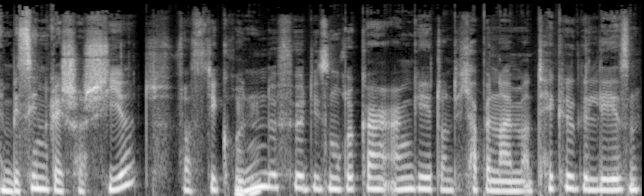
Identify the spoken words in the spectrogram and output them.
ein bisschen recherchiert, was die Gründe mhm. für diesen Rückgang angeht. Und ich habe in einem Artikel gelesen,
